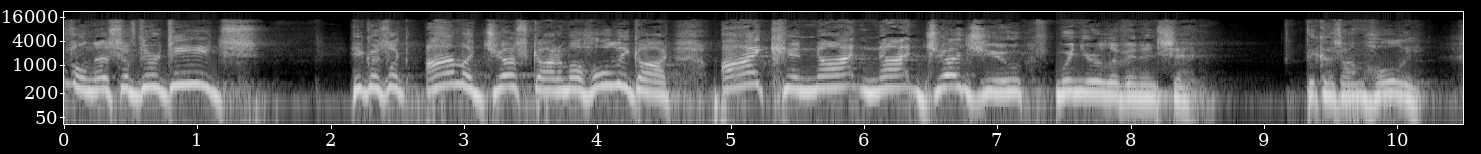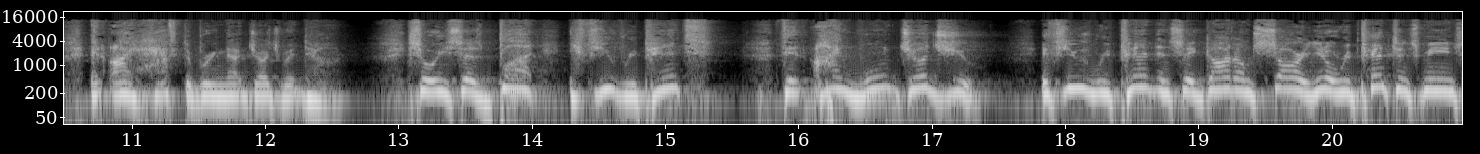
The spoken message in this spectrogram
evilness of their deeds. He goes, Look, I'm a just God. I'm a holy God. I cannot not judge you when you're living in sin because I'm holy and I have to bring that judgment down. So he says, But if you repent, then I won't judge you. If you repent and say, God, I'm sorry, you know, repentance means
